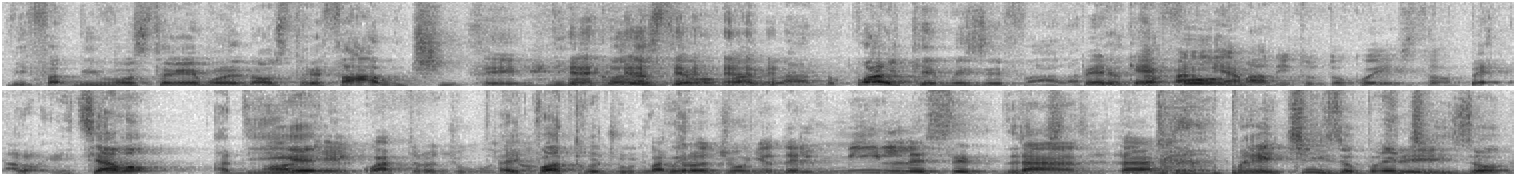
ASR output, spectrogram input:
vi, fa- vi mostreremo le nostre fauci. Sì. Di che cosa stiamo parlando? Qualche mese fa la Perché parliamo di tutto questo? Beh, allora, iniziamo a dire... Oggi è il 4 giugno. È il 4 giugno. 4 Quindi- giugno del 1070. preciso, preciso,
